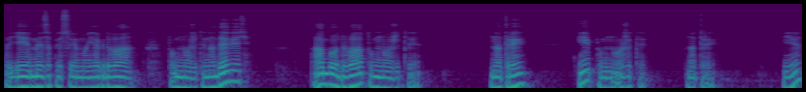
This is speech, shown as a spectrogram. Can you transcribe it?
Тоді ми записуємо як 2 помножити на 9, або 2 помножити на 3 і помножити на 3. Є?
